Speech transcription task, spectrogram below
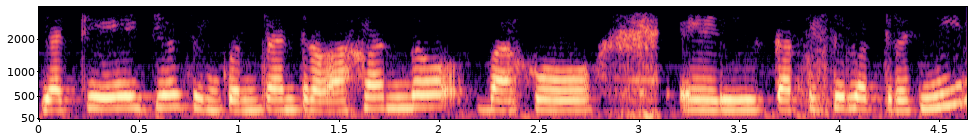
ya que ellos se encuentran trabajando bajo el capítulo 3000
